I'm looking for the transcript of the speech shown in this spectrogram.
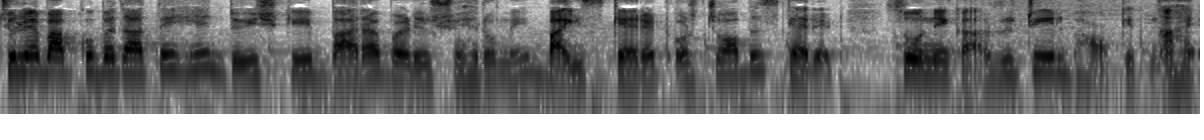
चलिए अब आपको बताते हैं देश के 12 बड़े शहरों में 22 कैरेट और 24 कैरेट सोने का रिटेल भाव कितना है।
